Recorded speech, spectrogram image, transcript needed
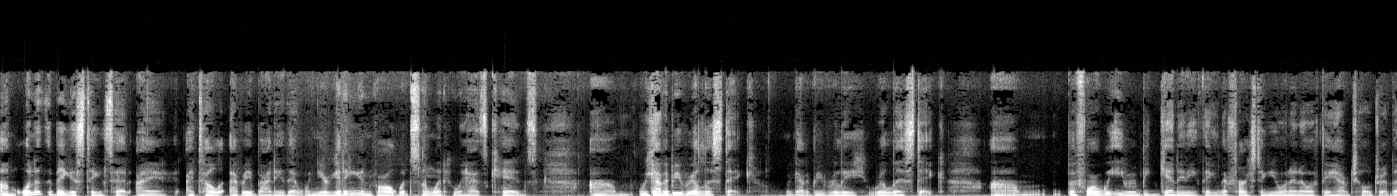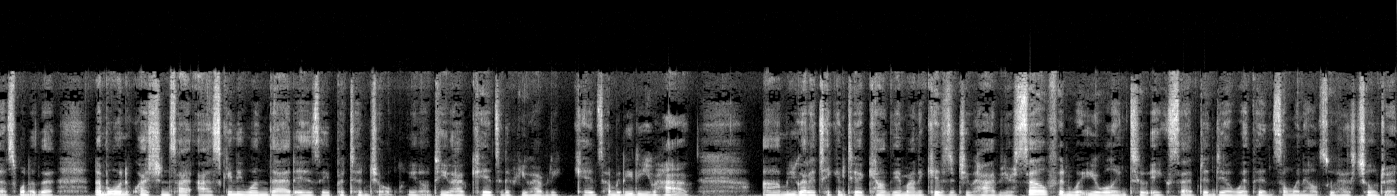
Um, one of the biggest things that I, I tell everybody that when you're getting involved with someone who has kids, um, we got to be realistic. We got to be really realistic. Um, before we even begin anything, the first thing you want to know if they have children. That's one of the number one questions I ask anyone that is a potential. You know, do you have kids? And if you have any kids, how many do you have? Um, you got to take into account the amount of kids that you have yourself and what you're willing to accept and deal with in someone else who has children.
